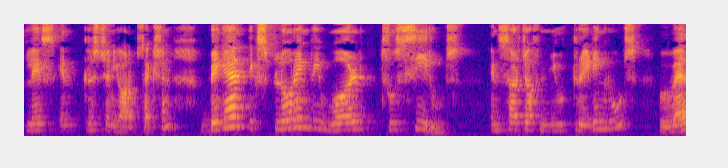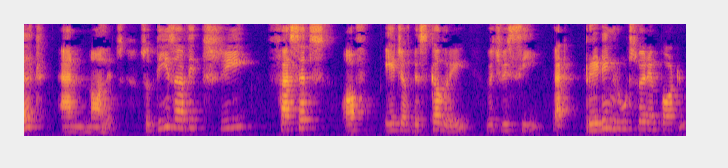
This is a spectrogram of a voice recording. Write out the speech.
place in Christian Europe section, began exploring the world through sea routes in search of new trading routes, wealth and knowledge. So these are the three facets of age of discovery which we see that trading routes were important,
